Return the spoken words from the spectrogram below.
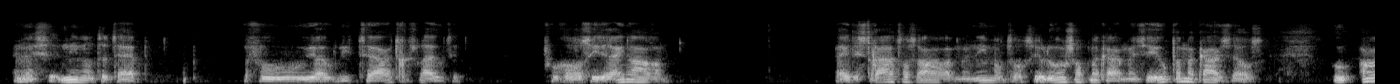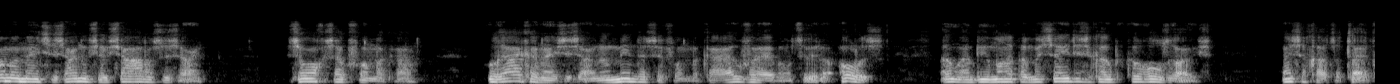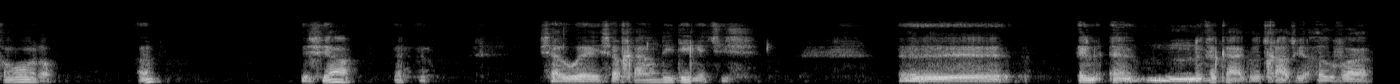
En als niemand het hebt, voel je ook niet uitgesloten. Vroeger was iedereen arm. De hele straat was arm en niemand was jaloers op elkaar. Mensen hielpen elkaar zelfs. Hoe armer mensen zijn, hoe socialer ze zijn. Zorgen ze ook voor elkaar. Hoe rijker mensen zijn, hoe minder ze voor elkaar over hebben, want ze willen alles. Oh, mijn buurman heeft een Mercedes, ik koop ik een Rolls Royce. En zo gaat het tegenwoordig. Huh? Dus ja, zo, eh, zo gaan die dingetjes. Uh, en, en even kijken, het gaat weer over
